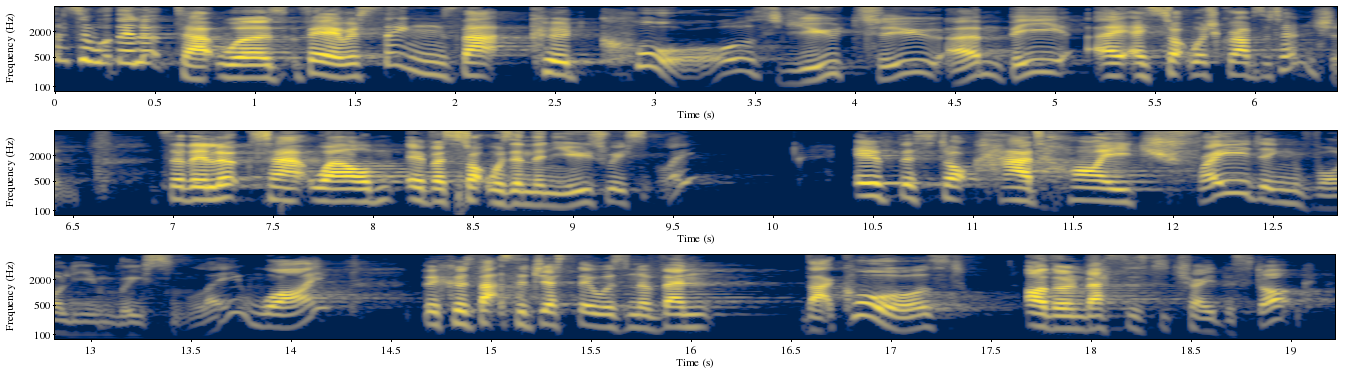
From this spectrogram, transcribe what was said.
And so what they looked at was various things that could cause you to um, be a, a stock which grabs attention. So they looked at, well, if a stock was in the news recently, if the stock had high trading volume recently. Why? Because that suggests there was an event that caused other investors to trade the stock.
